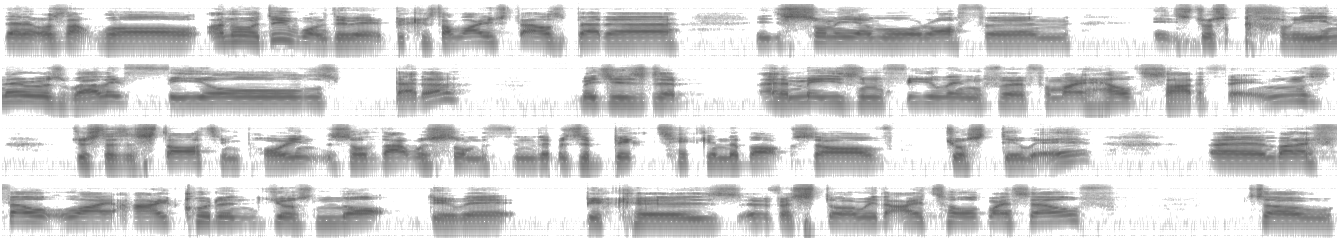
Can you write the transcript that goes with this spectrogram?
then it was like, well, I know I do want to do it because the lifestyle's better. It's sunnier more often. It's just cleaner as well. It feels better, which is a, an amazing feeling for, for my health side of things, just as a starting point. So that was something that was a big tick in the box of just do it. Um, but I felt like I couldn't just not do it because of a story that I told myself. So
